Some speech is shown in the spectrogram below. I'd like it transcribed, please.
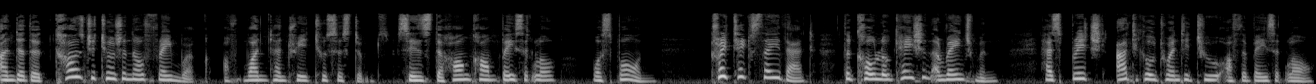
under the constitutional framework of one country, two systems since the Hong Kong Basic Law was born. Critics say that the co-location arrangement has breached Article 22 of the Basic Law,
